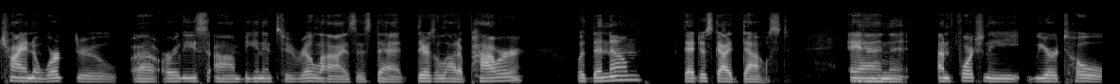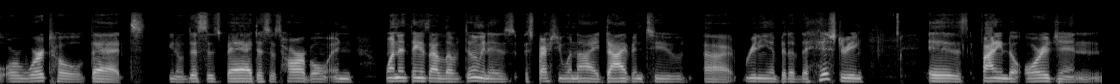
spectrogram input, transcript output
trying to work through, uh, or at least um, beginning to realize, is that there's a lot of power within them that just got doused. Mm-hmm. And unfortunately, we are told, or we're told, that you know this is bad, this is horrible. And one of the things I love doing is, especially when I dive into uh, reading a bit of the history, is finding the origin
